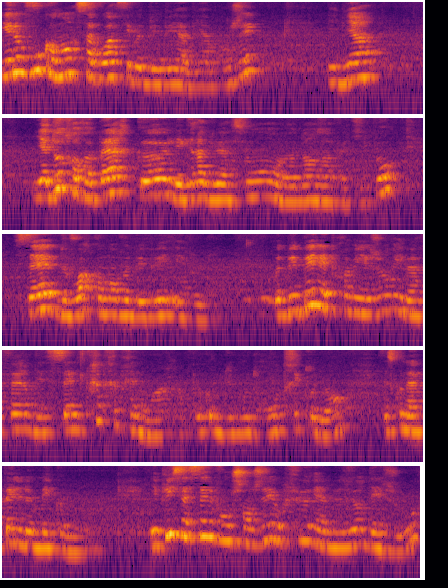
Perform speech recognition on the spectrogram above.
Et alors vous, comment savoir si votre bébé a bien mangé? Eh bien, il y a d'autres repères que les graduations euh, dans un petit pot. C'est de voir comment votre bébé évolue. Votre bébé, les premiers jours, il va faire des selles très très très noires, un peu comme du goudron, très collant. C'est ce qu'on appelle le méconnu. Et puis ces selles vont changer au fur et à mesure des jours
